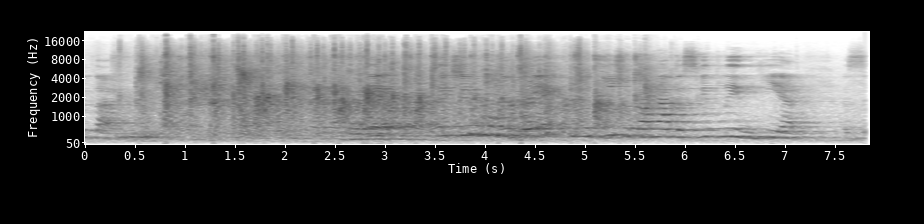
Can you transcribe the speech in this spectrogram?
Будь ласка. Це, черговий проєкт, тому дуже багато світлин є з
